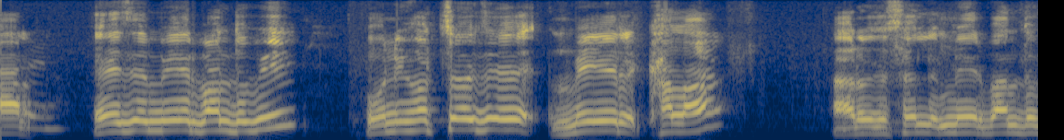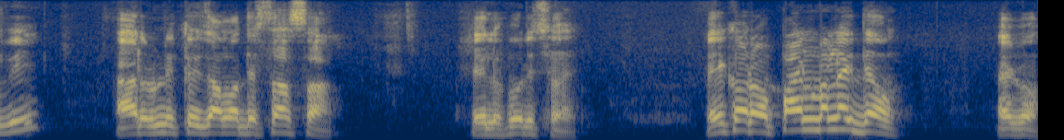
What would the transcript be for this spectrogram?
আর এই যে মেয়ের বান্ধবী উনি হচ্ছে ওই যে মেয়ের খালা আর ওই যে ছেলে মেয়ের বান্ধবী আর উনি তো আমাদের চাচা এলো পরিচয়। এই করো পান বানাই দাও। এগো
